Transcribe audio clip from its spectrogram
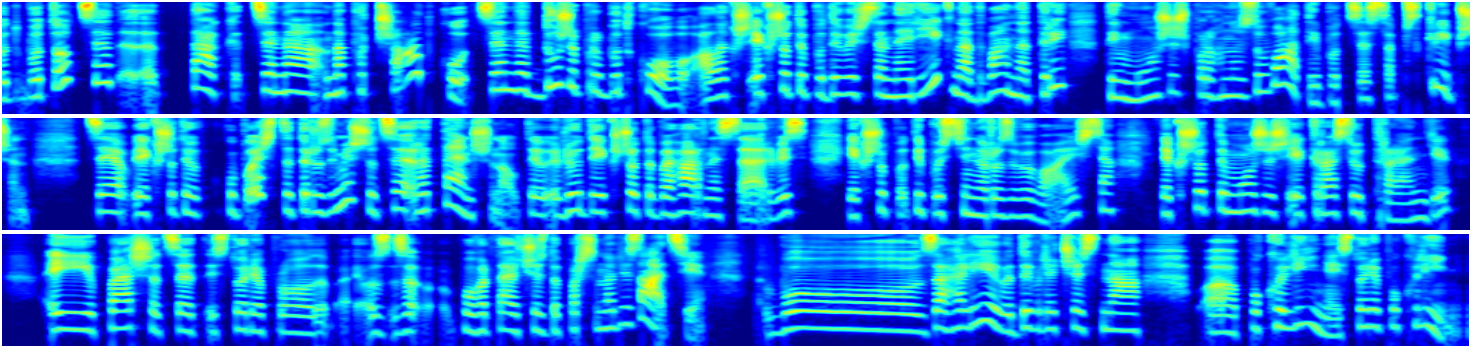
Бо, бо то це е, так, це на на початку це не дуже прибутково. Але якщо ти подивишся на рік, на два, на три, ти можеш прогнозувати бо це subscription. Це, якщо ти купуєш це, ти розумієш, що це retentional. Ти люди, якщо тебе гарний сервіс, якщо ти постійно розвиваєшся, якщо ти можеш якраз у тренді. І перше, це історія про повертаючись до персоналізації. Бо взагалі, дивлячись на е, покоління, історія поколінь.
